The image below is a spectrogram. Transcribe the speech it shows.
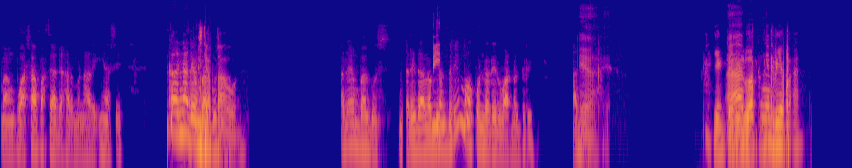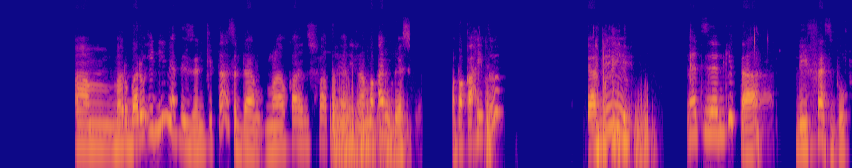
Bang puasa pasti ada hal menariknya sih kali ini ada yang Setiap bagus tahun. ada yang bagus dari dalam Tapi negeri maupun dari luar negeri. Ada. Iya, iya. Yang dari Ah, luar negeri apaan? Mmm, baru-baru ini netizen kita sedang melakukan sesuatu yang dinamakan base Apakah itu? Jadi netizen kita di Facebook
